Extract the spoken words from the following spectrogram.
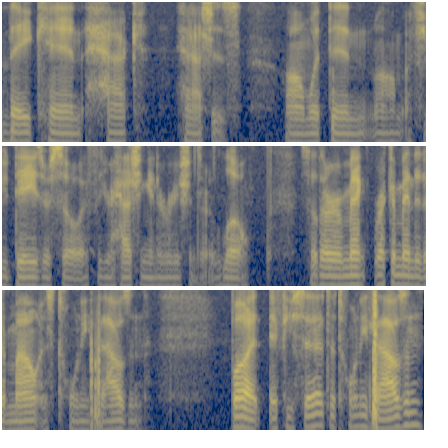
they can hack hashes um, within um, a few days or so if your hashing iterations are low. So the recommended amount is 20,000. But if you set it to 20,000,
